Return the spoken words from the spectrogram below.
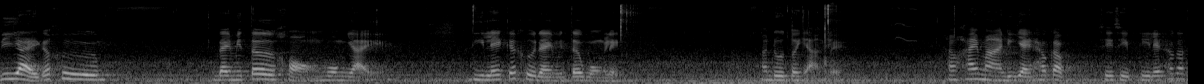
d ใหญ่ก็คือ diameter ของวงใหญ่ d เล็กก็คือ diameter วงเล็ก มาดูตัวอย่างเลยเขาให้มา d ใหญ่เท่ากับ 40 d เล็กเท่ากับ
